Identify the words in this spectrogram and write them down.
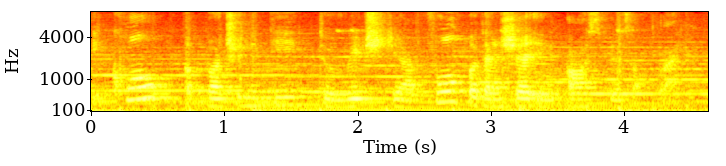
equal opportunity to reach their full potential in all spheres of life.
